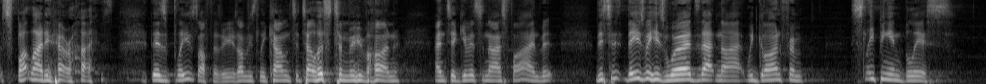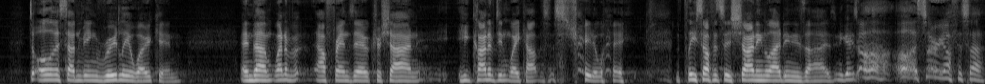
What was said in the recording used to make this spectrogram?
spotlight in our eyes. There's a police officer who's obviously come to tell us to move on and to give us a nice fine. But this is, these were his words that night. We'd gone from sleeping in bliss to all of a sudden being rudely awoken. And um, one of our friends there, Krishan, he kind of didn't wake up straight away. The police officer's shining light in his eyes, and he goes, Oh, oh, sorry, officer.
